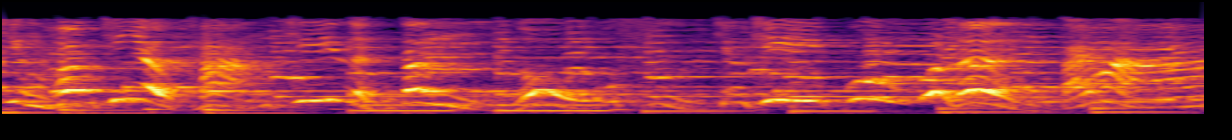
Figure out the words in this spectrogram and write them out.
今后竟有长期人等，若是久期，不能怠慢。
